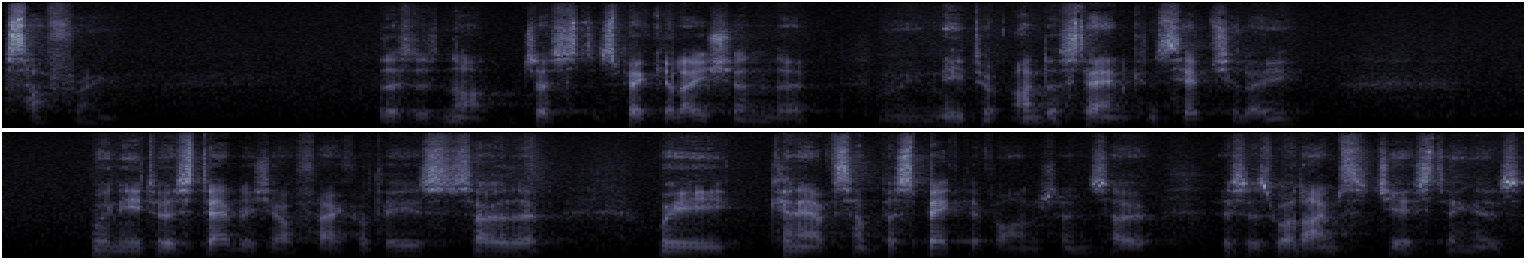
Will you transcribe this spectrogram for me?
suffering. This is not just speculation that we need to understand conceptually. We need to establish our faculties so that we can have some perspective on it. And so this is what I'm suggesting is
